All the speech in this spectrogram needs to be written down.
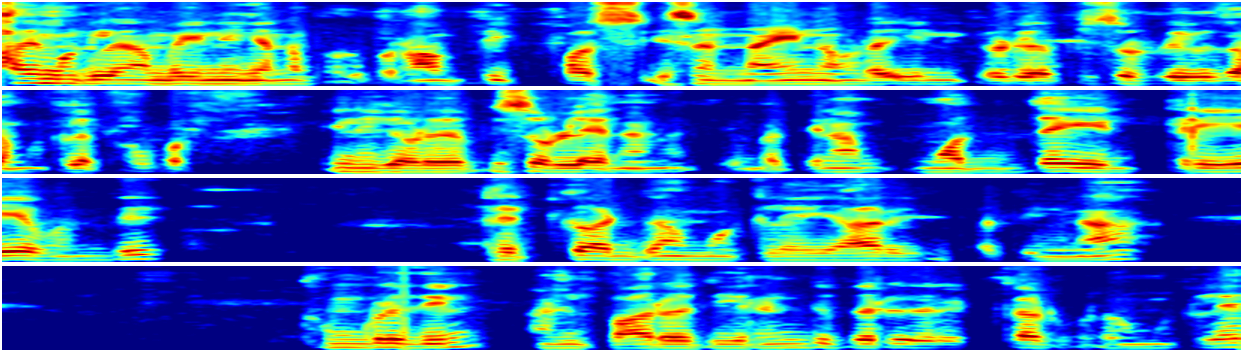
ஹாய் மக்களை நம்ம இன்றைக்கி என்ன பார்க்க போகிறோம் பிக் பாஸ் சீசன் நைனோட இன்னைக்கோட எபிசோட் ரிவ்யூ தான் மக்களை பார்க்க போகிறோம் இன்றைக்கோட எபிசோட்ல என்னென்னு பார்த்தீங்கன்னா மொத்த என்ட்ரியே வந்து ரெட் கார்டு தான் மக்களே. யாருக்கு பார்த்தீங்கன்னா கம்ருதீன் அண்ட் பார்வதி. ரெண்டு பேருக்கு ரெட் கார்டு கொடுக்குறாங்க மக்களே.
